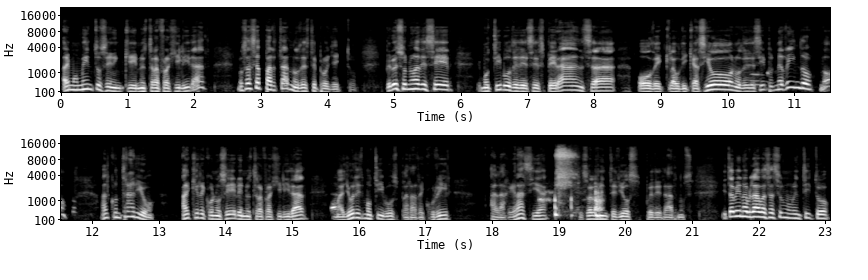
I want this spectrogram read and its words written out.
hay momentos en que nuestra fragilidad nos hace apartarnos de este proyecto, pero eso no ha de ser motivo de desesperanza o de claudicación o de decir, pues me rindo, no. Al contrario, hay que reconocer en nuestra fragilidad mayores motivos para recurrir a la gracia que solamente Dios puede darnos. Y también hablabas hace un momentito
